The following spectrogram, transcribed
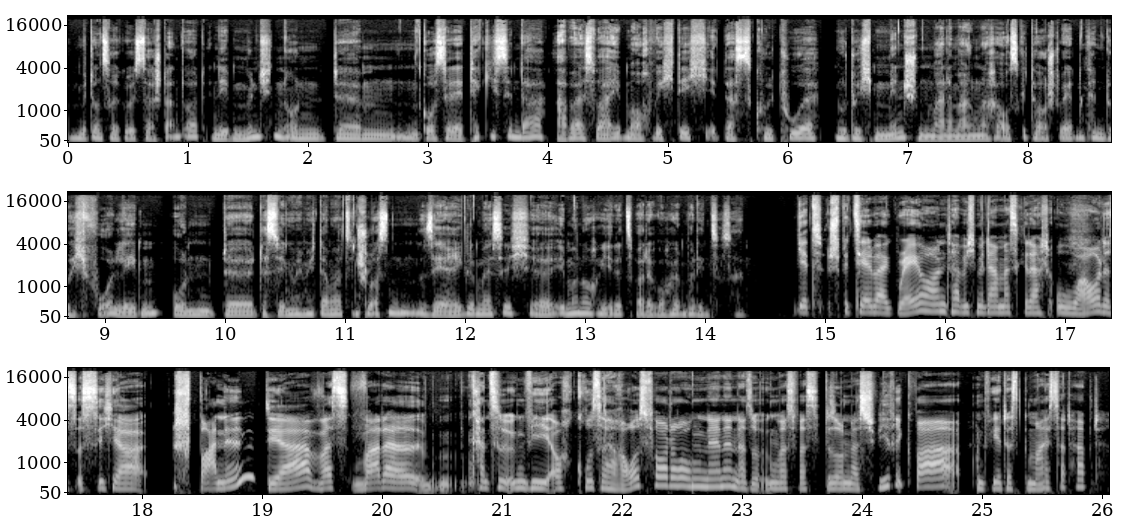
mit unserer größter Standort neben München und ähm, ein Großteil der Techies sind da. Aber es war eben auch wichtig, dass Kultur nur durch Menschen meiner Meinung nach ausgetauscht werden kann, durch Vorleben. Und äh, deswegen habe ich mich damals entschlossen, sehr regelmäßig äh, immer noch jede zweite Woche in Berlin zu sein. Jetzt speziell bei Greyhound habe ich mir damals gedacht, oh wow, das ist sicher spannend. Ja, was war da, kannst du irgendwie auch große Herausforderungen nennen? Also irgendwas, was besonders schwierig war und wie ihr das gemeistert habt?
